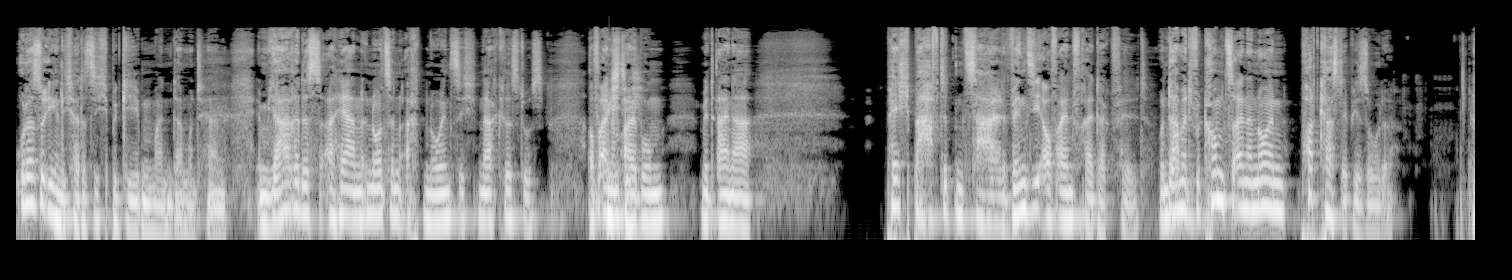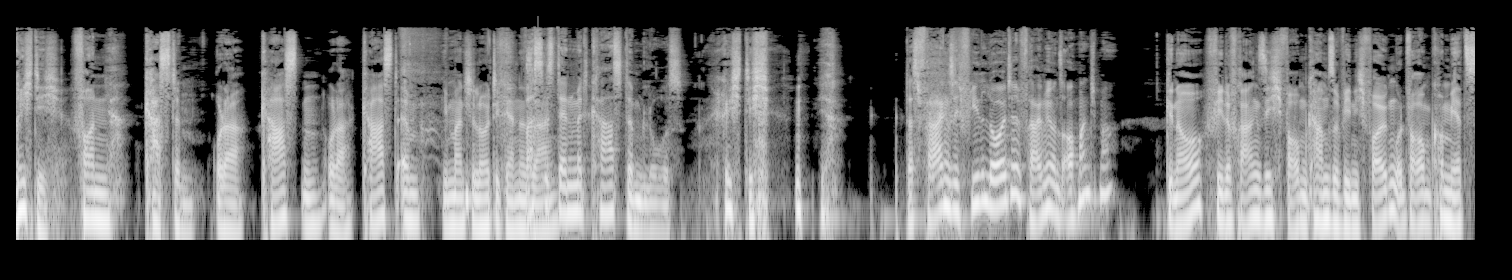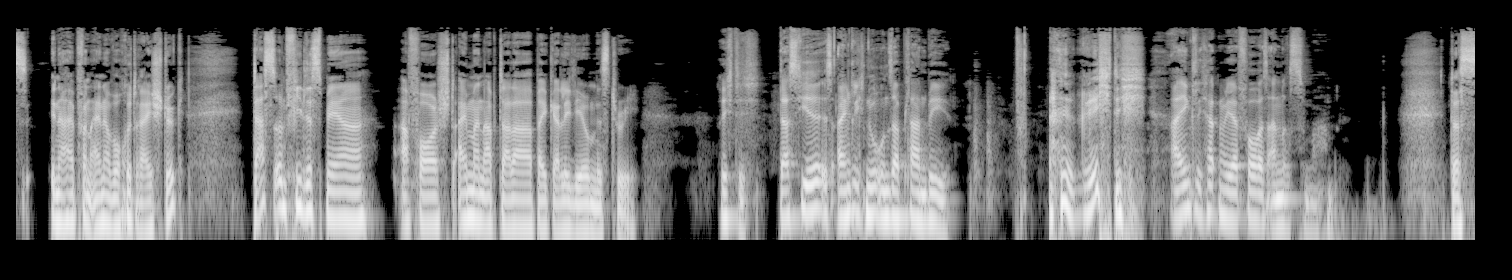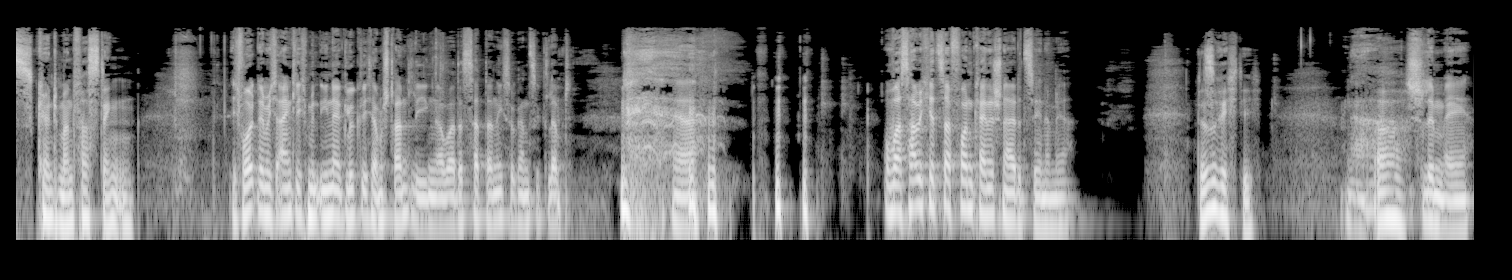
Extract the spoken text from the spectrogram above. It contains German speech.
Oder so ähnlich hat es sich begeben, meine Damen und Herren. Im Jahre des Herrn 1998 nach Christus. Auf einem Richtig. Album mit einer pechbehafteten Zahl, wenn sie auf einen Freitag fällt. Und damit willkommen zu einer neuen Podcast-Episode. Richtig, von Ja. Custom oder Carsten oder Cast-M, wie manche Leute gerne Was sagen. ist denn mit Castem los? Richtig. Ja. Das fragen sich viele Leute, fragen wir uns auch manchmal. Genau, viele fragen sich, warum kamen so wenig Folgen und warum kommen jetzt innerhalb von einer Woche drei Stück. Das und vieles mehr erforscht Ayman Abdallah bei Galileo Mystery. Richtig. Das hier ist eigentlich nur unser Plan B. Richtig. Eigentlich hatten wir ja vor, was anderes zu machen. Das könnte man fast denken. Ich wollte nämlich eigentlich mit Nina glücklich am Strand liegen, aber das hat dann nicht so ganz geklappt. ja. Und was habe ich jetzt davon? Keine Schneidezähne mehr. Das ist richtig. Ah, Ah. Schlimm, ey.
